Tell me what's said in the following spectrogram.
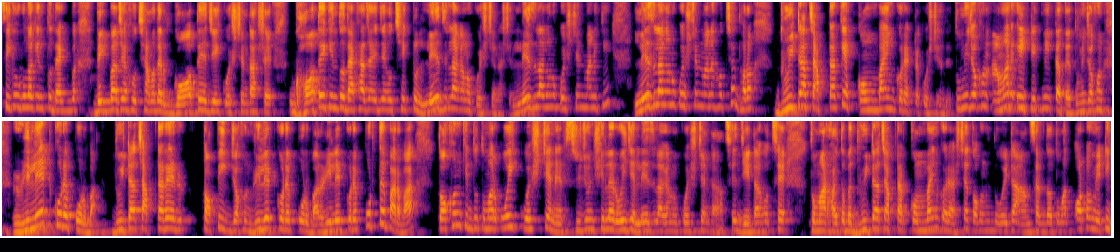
সিকিউ গুলো কিন্তু দেখবা দেখবা যে হচ্ছে আমাদের গতে যে কোয়েশ্চেনটা আসে, ঘতে কিন্তু দেখা যায় যে হচ্ছে একটু লেজ লাগানো কোয়েশ্চেন আসে। লেজ লাগানো কোয়েশ্চেন মানে কি? লেজ লাগানো কোয়েশ্চেন মানে হচ্ছে ধরো দুইটা চ্যাপ্টারকে কম্বাইন করে একটা কোয়েশ্চেন দেয়। তুমি যখন আমার এই টেকনিকটাতে তুমি যখন রিলেট করে পড়বা, দুইটা চ্যাপ্টারের টপিক যখন রিলেট করে পড়বা রিলেট করে পড়তে পারবা, তখন কিন্তু তোমার ওই কোয়েশ্চেনের সৃজনশীলের ওই যে লেজ লাগানো কোয়েশ্চেনটা আছে, যেটা হচ্ছে তোমার হয়তো বা দুইটা চ্যাপ্টার কম্বাইন করে আসছে, তখন কিন্তু ওইটা আনসার দাও তোমার অটোমেটিক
